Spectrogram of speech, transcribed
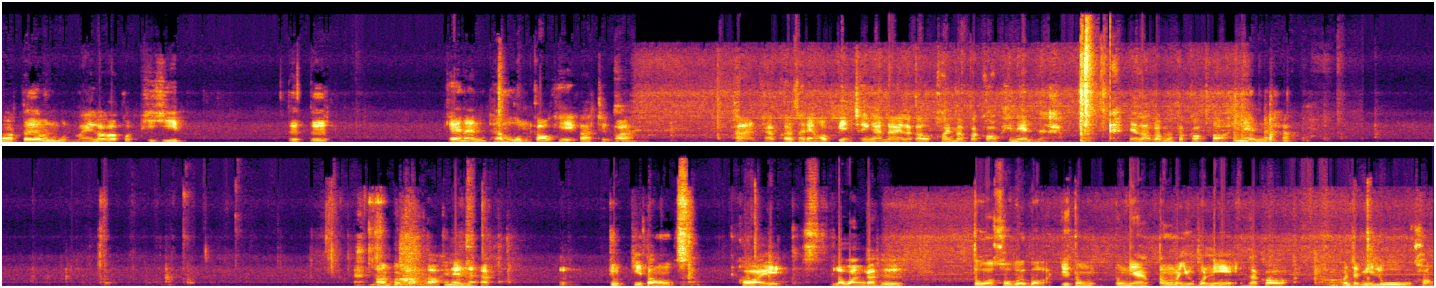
มอเตอร์มันหมุนไหมเราก็กดพีฮีทตืดๆแค่นั้นถ้าหมุนก็โอเคก็ถือว่าผ่านครับ ก็แสดงว่าเปลี่ยนใช้งานได้แล้วก็ค่อยมาประกอบให้แน่นนะครับ เดี๋ยวเราก็มาประกอบต่อให้แน่นนะครับ ตอนประกอบต่อให้แน่นนะครับ จุดที่ต้องคอยระวังก็คือตัว cover board อยู่ตรงตรงนี้ต้องมาอยู่บนนี้ แล้วก็มันจะมีรูของ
